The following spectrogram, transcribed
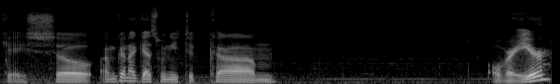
Okay, so I'm gonna guess we need to come over here.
